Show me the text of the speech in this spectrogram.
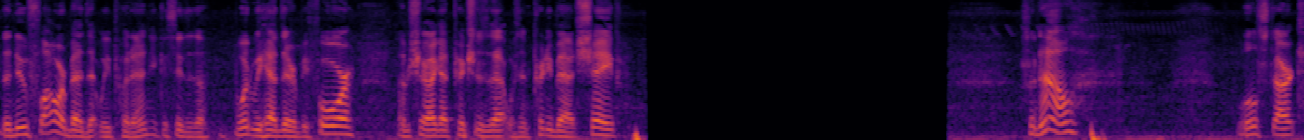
the new flower bed that we put in. You can see that the wood we had there before. I'm sure I got pictures of that was in pretty bad shape. So now we'll start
